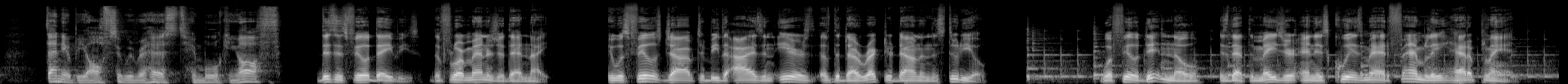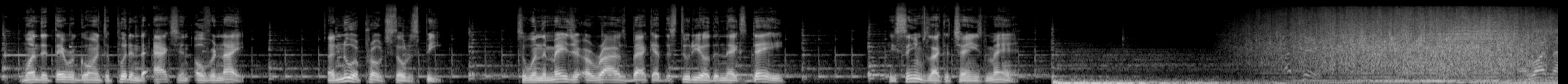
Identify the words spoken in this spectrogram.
Then he'll be off. So we rehearsed him walking off. This is Phil Davies, the floor manager that night. It was Phil's job to be the eyes and ears of the director down in the studio. What Phil didn't know is that the major and his quiz mad family had a plan, one that they were going to put into action overnight, a new approach, so to speak. So when the major arrives back at the studio the next day, he seems like a changed man.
